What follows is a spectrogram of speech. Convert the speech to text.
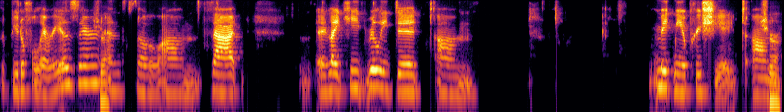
the beautiful areas there, Sure. and so um, that uh, like he really did um, make me appreciate um, Sure.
